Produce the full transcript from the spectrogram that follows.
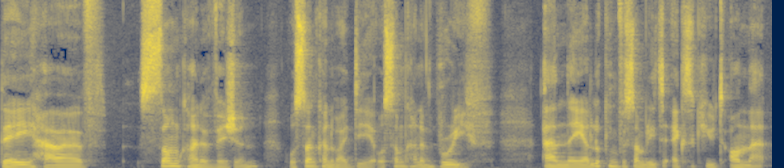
They have some kind of vision or some kind of idea or some kind of brief and they are looking for somebody to execute on that.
